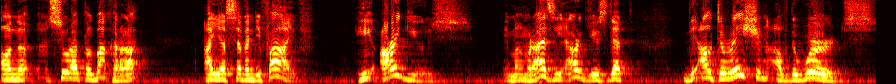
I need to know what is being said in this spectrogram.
on uh, Surah Al-Baqarah, ayah 75, he argues, Imam Razi argues that the alteration of the words,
